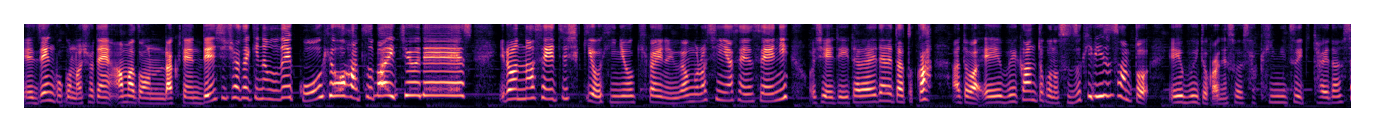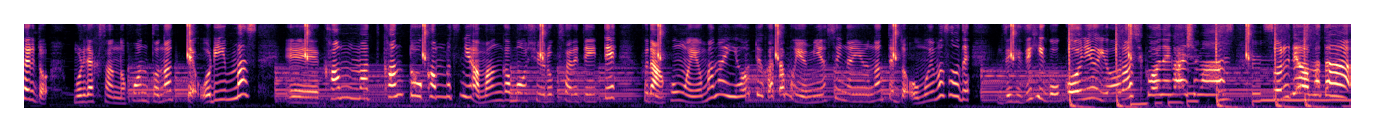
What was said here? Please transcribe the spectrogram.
えー、全国の書店 Amazon 楽天電子書籍などで好評発売中です。いろんな性知識を泌尿機械の岩室信也先生に教えていただいたりだとかあとは AV 監督の鈴木リズさんと AV とかねそういう作品について対談したりと盛りだくさんの本となっております、えー、関関東巻末には漫画も収録されていて普段本は読まないよという方も読みやすい内容になってると思いますのでぜひぜひご購入よろしくお願いします。それではまた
